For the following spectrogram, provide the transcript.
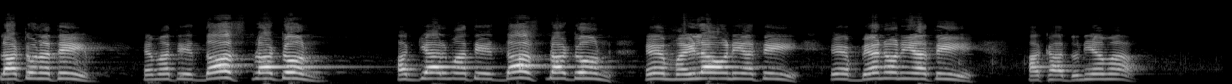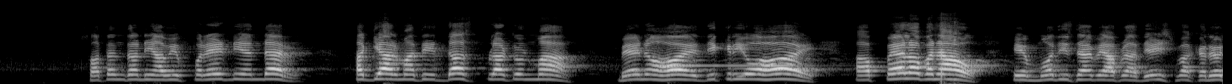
પ્લાટોન હતી, એમાંથી દસ પ્લાટોન અગિયારમાંથી દસ પ્લાટોન એ મહિલાઓની હતી, એ બહેનોની હતી. આખા દુનિયામાં સ્વતંત્રની આવી પરેડની અંદર અગિયારમાંથી દસ પ્લાટૂનમાં બહેનો હોય, દીકરીઓ હોય, આ પહેલો બનાવ એ મોદી સાહેબે આપણા દેશમાં કર્યો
